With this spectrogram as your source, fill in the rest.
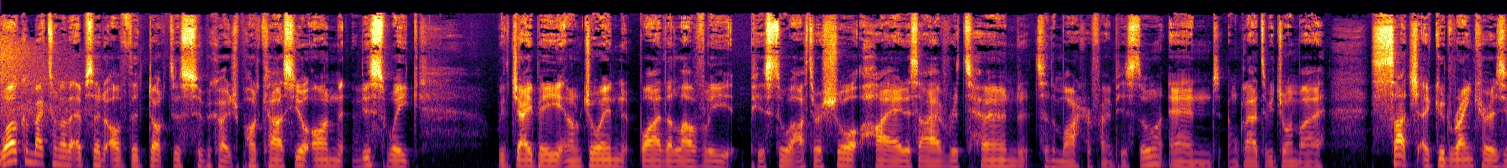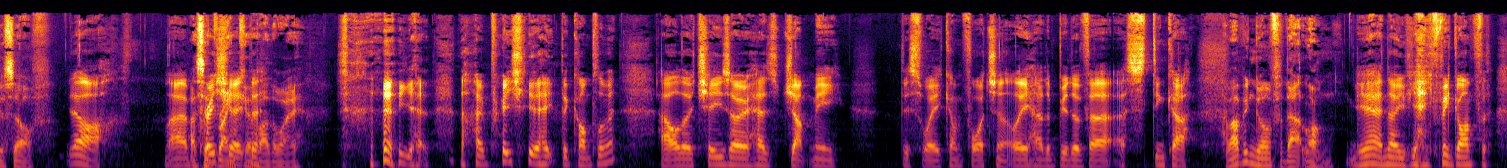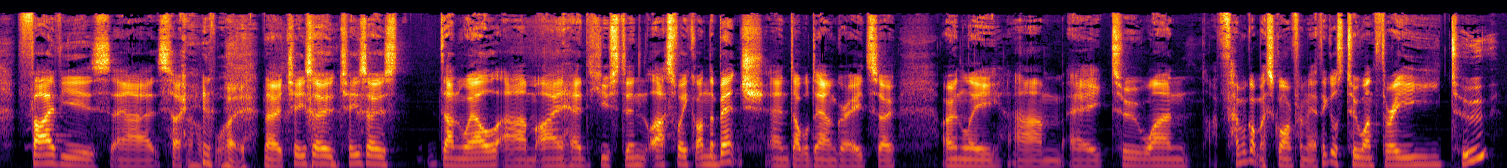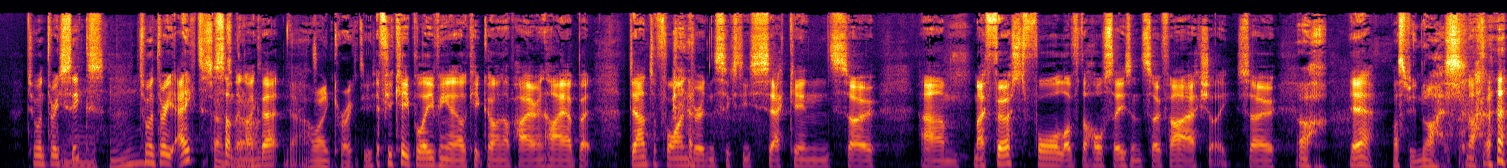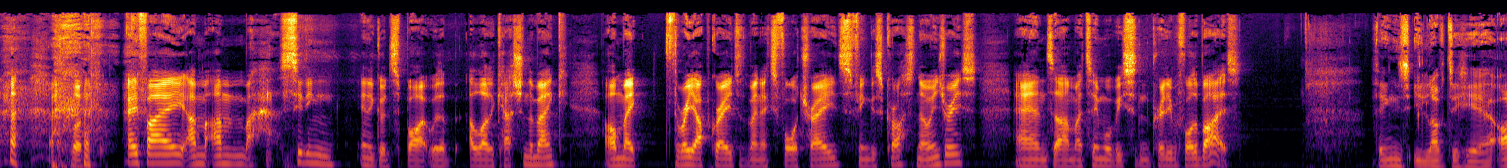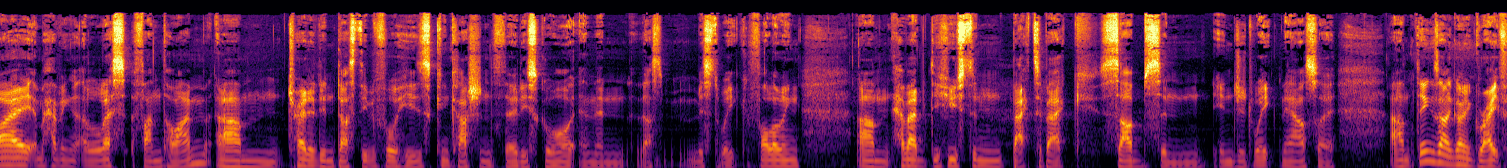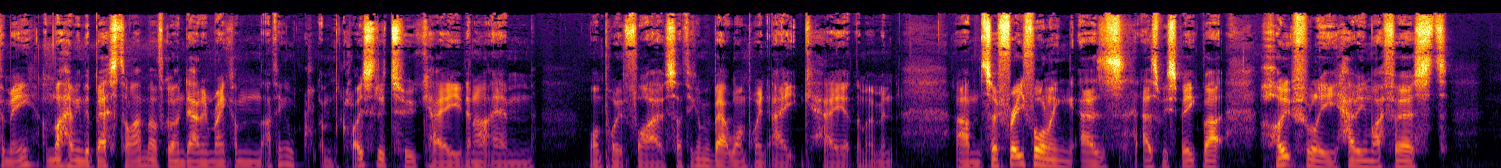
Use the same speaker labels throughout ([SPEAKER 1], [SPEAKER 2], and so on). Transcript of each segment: [SPEAKER 1] Welcome back to another episode of the Doctor Supercoach podcast. You're on this week with JB, and I'm joined by the lovely Pistol. After a short hiatus, I have returned to the microphone, Pistol, and I'm glad to be joined by such a good ranker as yourself.
[SPEAKER 2] Yeah, I
[SPEAKER 1] I said
[SPEAKER 2] appreciate
[SPEAKER 1] ranker,
[SPEAKER 2] the,
[SPEAKER 1] by the way.
[SPEAKER 2] yeah, I appreciate the compliment. Although Chizo has jumped me this week, unfortunately, had a bit of a, a stinker.
[SPEAKER 1] Have I been gone for that long?
[SPEAKER 2] Yeah, no, you've, yeah, you've been gone for five years. Uh, so
[SPEAKER 1] Oh boy.
[SPEAKER 2] no, Chizo, Chizo's done well. Um, I had Houston last week on the bench and double downgrade, so only um, a two one. I haven't got my score in front of me. I think it was two one three two. 2136, 2138,
[SPEAKER 1] Sounds
[SPEAKER 2] something like that.
[SPEAKER 1] Yeah, I won't correct you.
[SPEAKER 2] if you keep leaving it, it'll keep going up higher and higher. But down to 460 seconds. So um, my first fall of the whole season so far, actually. So
[SPEAKER 1] Ugh,
[SPEAKER 2] yeah,
[SPEAKER 1] must be nice.
[SPEAKER 2] look, if I I'm I'm sitting in a good spot with a, a lot of cash in the bank, I'll make three upgrades with my next four trades. Fingers crossed, no injuries, and uh, my team will be sitting pretty before the buys.
[SPEAKER 1] Things you love to hear. I am having a less fun time. Um, traded in Dusty before his concussion 30 score and then thus missed week following. Um, have had the Houston back to back subs and injured week now, so um, things aren't going great for me. I'm not having the best time. I've gone down in rank. I'm, I think I'm, I'm closer to 2k than I am 1.5, so I think I'm about 1.8k at the moment. Um, so free falling as as we speak, but hopefully having my first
